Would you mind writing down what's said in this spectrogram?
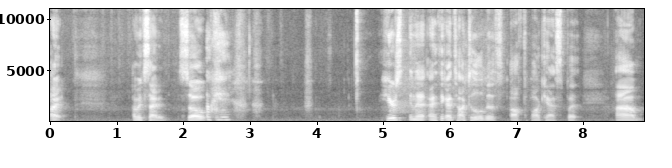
All right, I'm excited. So Okay. here's and I, I think I talked a little bit off the podcast, but um,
